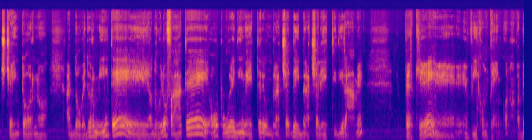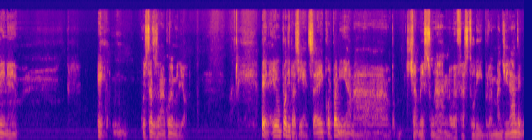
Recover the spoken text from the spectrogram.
c'è intorno a dove dormite o dove lo fate, oppure di mettere braccia, dei braccialetti di rame perché vi contengono, va bene? E mhmm, quest'altro sarà ancora migliore. Bene, un po' di pazienza, è colpa mia, ma ci ha messo un anno per fare sto libro, immaginate,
